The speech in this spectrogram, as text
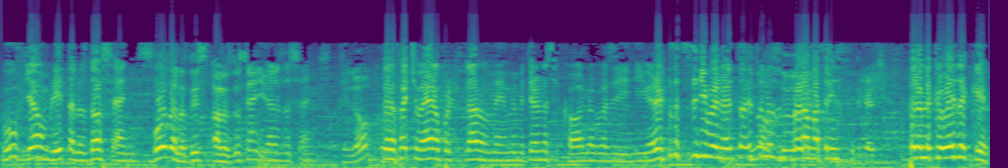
Uf, ya hombrita, a los 12 años. Vos a los, 10 a los 12 Ya a años. los 12 años. Qué loco. Pero fue hecho verga porque, claro, me, me metieron a psicólogos y, y así. Bueno, esto, esto no, No, es un no, programa triste. Pero lo que voy es de que.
